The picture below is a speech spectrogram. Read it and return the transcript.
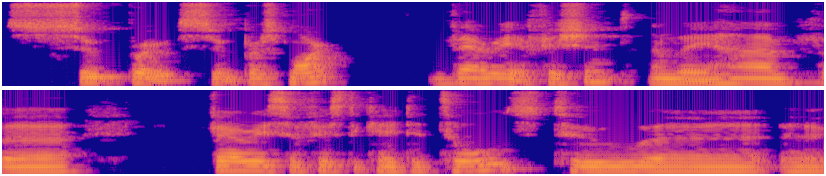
super, super smart, very efficient, and they have very sophisticated tools to uh, uh,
